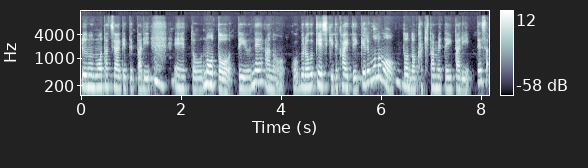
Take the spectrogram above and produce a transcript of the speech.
ルームも立ち上げてたり、うん、えーと、ノートっていうねあのこうブログ形式で書いていけるものもどんどん書き溜めていたりで早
